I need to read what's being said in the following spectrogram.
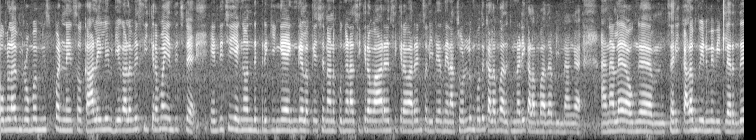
அவங்கள ரொம்ப மிஸ் பண்ணேன். ஸோ காலையிலே விடிய காலமே சீக்கிரமாக எந்திரிச்சிட்டேன். எந்திரிச்சு எங்கே வந்துட்டுருக்கீங்க எங்கே லொக்கேஷன் அனுப்புங்க? நான் சீக்கிரம் வரேன் சீக்கிரம் வரேன்னு சொல்லிகிட்டே இருந்தேன். நான் சொல்லும்போது கிளம்பு அதுக்கு முன்னாடி கிளம்பாத அப்படின்னாங்க. அதனால் அவங்க சரி கிளம்பு இனிமேல் வீட்டில் இருந்து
